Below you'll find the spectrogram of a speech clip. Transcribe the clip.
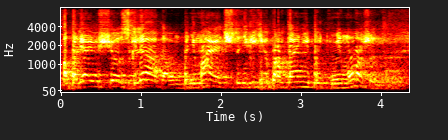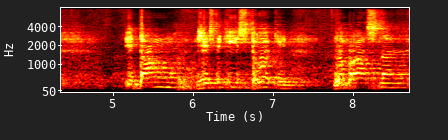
опаляющего взгляда. Он понимает, что никаких оправданий быть не может. И там есть такие строки Напрасно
